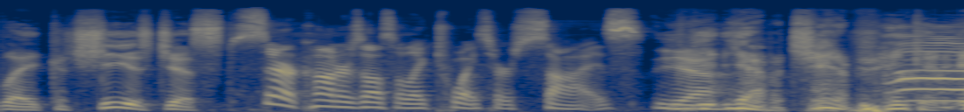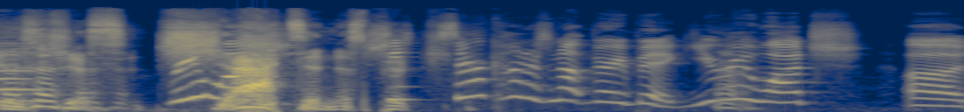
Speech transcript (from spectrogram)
like 'cause she is just. Sarah Connor's also like twice her size. Yeah, Yeah, but Jada Pinkett is just Rewatch- jacked in this She's, picture. Sarah Connor's not very big. You rewatch uh,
